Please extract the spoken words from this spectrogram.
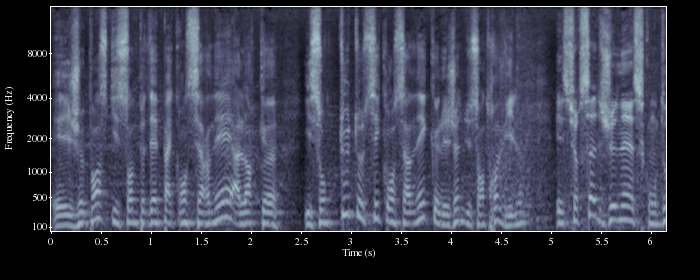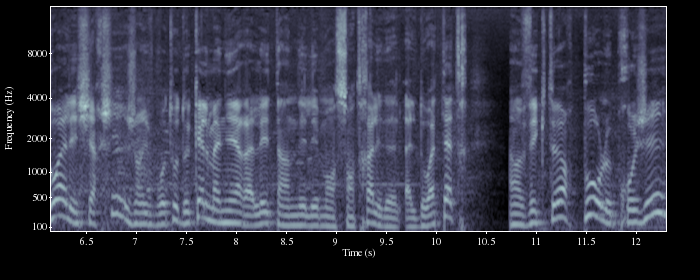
Et je pense qu'ils sont peut-être pas concernés, alors qu'ils sont tout aussi concernés que les jeunes du centre-ville. Et sur cette jeunesse qu'on doit aller chercher, Jean-Yves Breteau, de quelle manière elle est un élément central et elle doit être un vecteur pour le projet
